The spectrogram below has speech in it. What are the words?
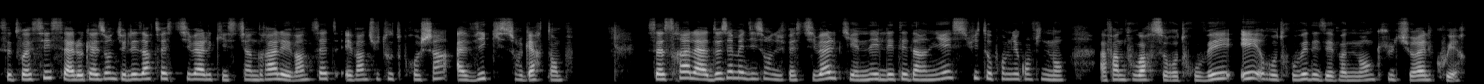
Cette fois-ci, c'est à l'occasion du Lézard Festival qui se tiendra les 27 et 28 août prochains à Vic sur Gartempe. Ça sera la deuxième édition du festival qui est née l'été dernier suite au premier confinement, afin de pouvoir se retrouver et retrouver des événements culturels queer.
